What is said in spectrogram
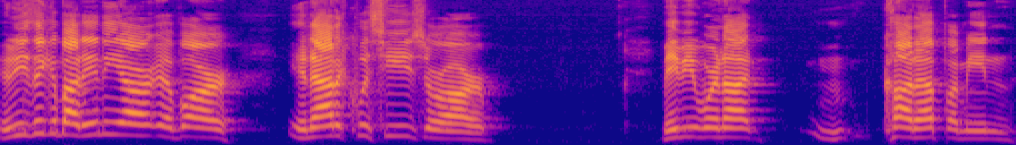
And you think about any of our inadequacies or our, maybe we're not caught up. I mean,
